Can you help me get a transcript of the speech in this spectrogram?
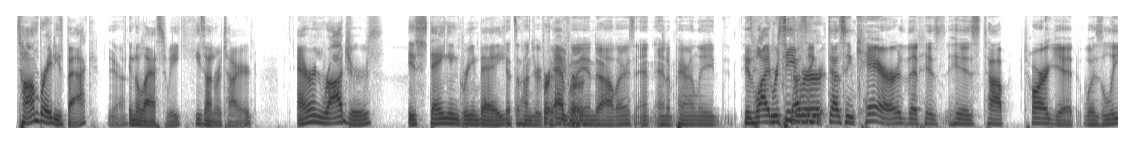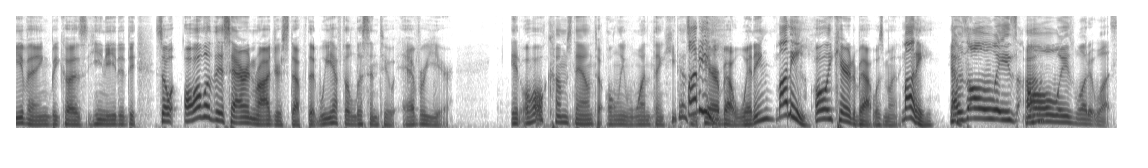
Tom Brady's back Yeah. in the last week. He's unretired. Aaron Rodgers is staying in Green Bay Gets 150 forever. million dollars and, and apparently His wide receiver doesn't, doesn't care that his his top target was leaving because he needed to. So all of this Aaron Rodgers stuff that we have to listen to every year, it all comes down to only one thing. He doesn't Money. care about winning. money. All he cared about was money. Money. That was always Uh-huh. always what it was.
